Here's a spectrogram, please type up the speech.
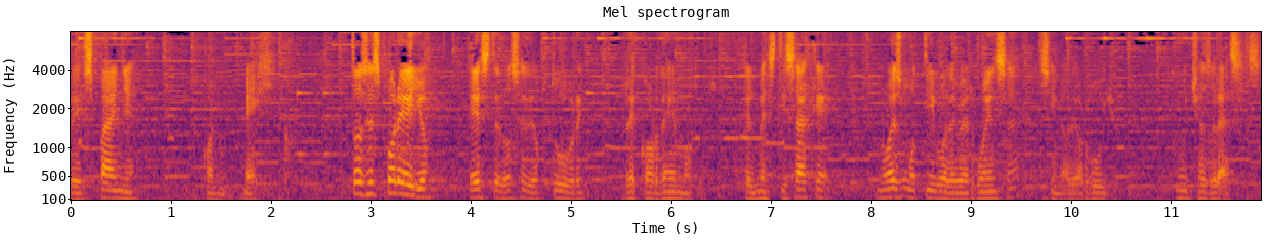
de España con México. Entonces, por ello, este 12 de octubre, recordemos que el mestizaje no es motivo de vergüenza, sino de orgullo. Muchas gracias.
